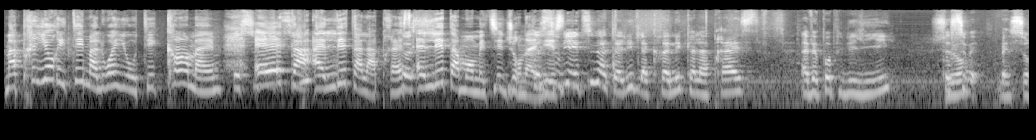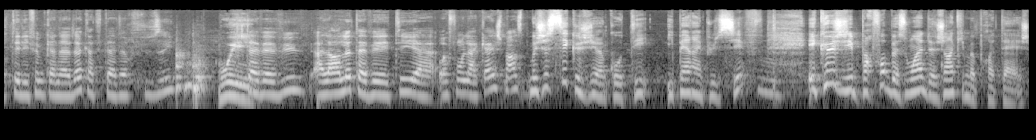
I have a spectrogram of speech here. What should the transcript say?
ma priorité, ma loyauté, quand même, Te est à, elle est à la presse, Te- elle est à mon métier de Te journaliste. souviens-tu, Nathalie, de la chronique que la presse? Avait pas publiée? Ben, sur Téléfilm Canada, quand tu t'avais refusé. Oui. Tu t'avais vu. Alors là, tu avais été à, au fond de la caisse, je pense. Mais je sais que j'ai un côté hyper impulsif Hmm. et que j'ai parfois besoin de gens qui me protègent.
